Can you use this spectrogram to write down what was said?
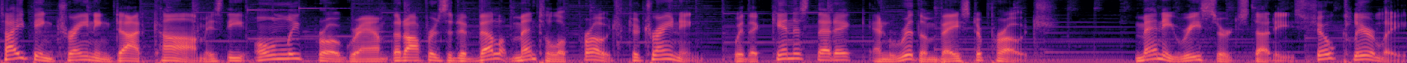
TypingTraining.com is the only program that offers a developmental approach to training with a kinesthetic and rhythm-based approach. Many research studies show clearly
